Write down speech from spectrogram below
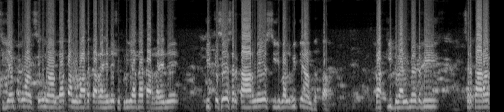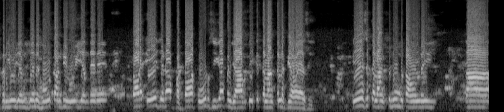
ਸੀਐਮ ਭਗਵੰਤ ਸਿੰਘ ਮਾਨ ਦਾ ਧੰਨਵਾਦ ਕਰ ਰਹੇ ਨੇ, ਸ਼ੁਕਰੀਆ ਅਦਾ ਕਰ ਰਹੇ ਨੇ ਕਿ ਕਿਸੇ ਸਰਕਾਰ ਨੇ ਇਸ ਚੀਜ਼ ਵੱਲ ਵੀ ਧਿਆਨ ਦਿੱਤਾ। ਬਾਕੀ ਡਿਵੈਲਪਮੈਂਟ ਵੀ ਸਰਕਾਰਾਂ ਕਰੀ ਹੋ ਜਾਂਦੀਆਂ ਨੇ, ਹੋਰ ਕੰਮ ਵੀ ਹੋਈ ਜਾਂਦੇ ਨੇ। ਪਰ ਇਹ ਜਿਹੜਾ ਵੱਡਾ ਕੋੜ ਸੀਗਾ ਪੰਜਾਬ ਤੇ, ਇੱਕ ਕਲੰਕ ਲੱਗਿਆ ਹੋਇਆ ਸੀ। ਇਸ ਕਲੰਕ ਨੂੰ ਮਿਟਾਉਣ ਲਈ ਤਾਂ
